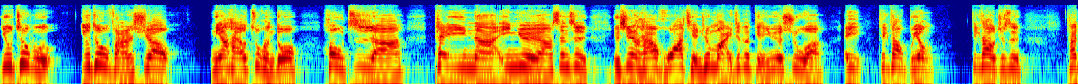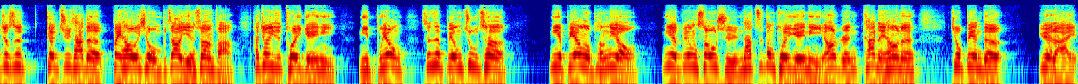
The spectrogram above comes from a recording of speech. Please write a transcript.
，YouTube YouTube 反而需要你要还要做很多后置啊、配音啊、音乐啊，甚至有些人还要花钱去买这个点阅数啊。哎，TikTok 不用，TikTok 就是它就是根据它的背后一些我们不知道演算法，它就一直推给你，你不用，甚至不用注册，你也不用有朋友，你也不用搜寻，它自动推给你，然后人看了以后呢，就变得越来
